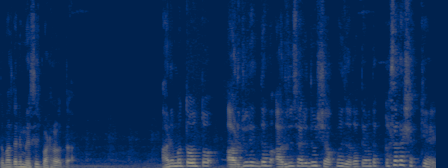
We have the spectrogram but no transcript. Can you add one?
तर मला त्याने मेसेज पाठवला होता. आणि मग तो तो अर्जुन एकदम अर्जुन साली एकदम शॉकमध्ये जातात. ते म्हणतात कसं काय शक्य आहे?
